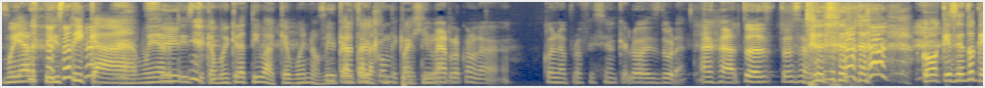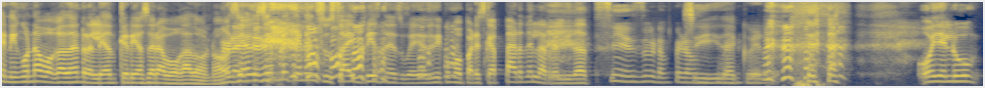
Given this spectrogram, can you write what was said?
Muy artística, muy artística, muy creativa, qué bueno, me encanta la gente compaginarlo con la con la profesión, que lo es dura. Ajá, tú, sabes. como que siento que ningún abogado en realidad quería ser abogado, ¿no? o sea, siempre tienen su side business, güey, así como para escapar de la realidad. Sí, es duro, pero. Sí, de acuerdo. Oye, Lu,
